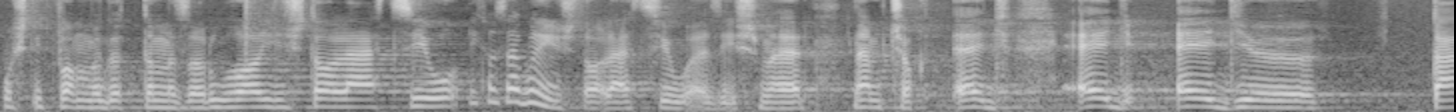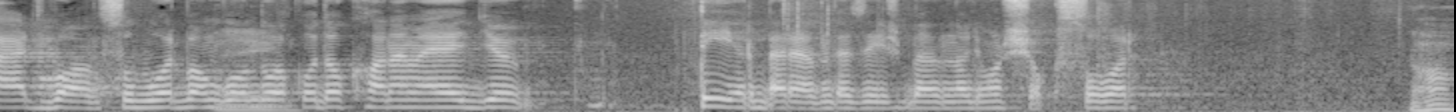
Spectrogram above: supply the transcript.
most itt van mögöttem ez a ruha installáció, igazából installáció ez is, mert nem csak egy, egy, egy tárgyban, szoborban gondolkodok, hanem egy térberendezésben nagyon sokszor. Aha.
